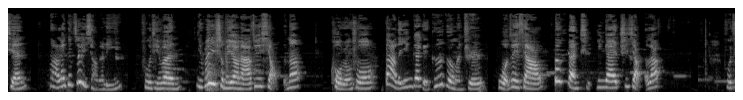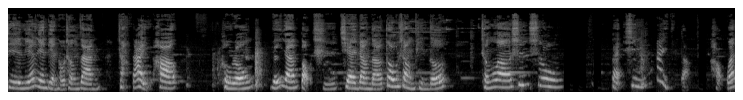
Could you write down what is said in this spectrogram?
前，拿了个最小的梨。父亲问：“你为什么要拿最小的呢？”孔融说：“大的应该给哥哥们吃，我最小，当然吃应该吃小的了。”父亲连连点头称赞。长大以后，孔融仍然保持谦让的高尚品德，成了深受百姓爱戴的好官。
